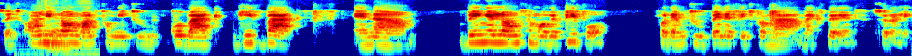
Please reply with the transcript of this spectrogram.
So it's only yeah. normal for me to go back, give back, and um, bring along some other people for them to benefit from uh, my experience. Certainly.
